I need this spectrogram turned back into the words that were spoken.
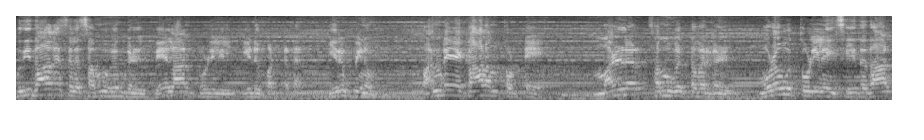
புதிதாக சில சமூகங்கள் வேளாண் தொழிலில் ஈடுபட்டனர். இருப்பினும் பண்டைய காலம் தொட்டே மல்லர் சமூகத்தவர்கள் உழவு தொழிலை செய்ததால்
